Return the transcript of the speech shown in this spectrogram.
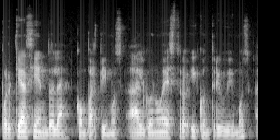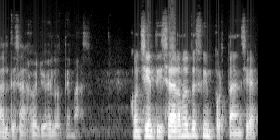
porque haciéndola compartimos algo nuestro y contribuimos al desarrollo de los demás. Concientizarnos de su importancia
